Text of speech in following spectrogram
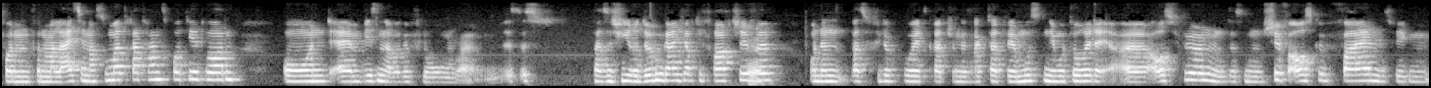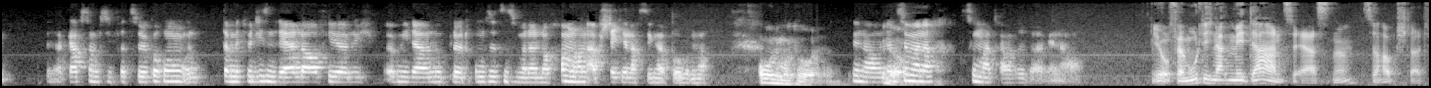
von, von Malaysia nach Sumatra transportiert worden. Und ähm, wir sind aber geflogen, weil es ist, Passagiere dürfen gar nicht auf die Frachtschiffe. Ja. Und dann, was Philippo jetzt gerade schon gesagt hat, wir mussten die Motorräder äh, ausführen und das ist ein Schiff ausgefallen, deswegen gab es noch ein bisschen Verzögerung und damit wir diesen Leerlauf hier nicht irgendwie da nur blöd rumsitzen, sind wir dann noch, haben wir noch einen Abstecher nach Singapur gemacht. Ohne Motorräder. Genau, genau. dann sind wir nach Sumatra rüber, genau. Jo, vermutlich nach Medan zuerst, ne? Zur Hauptstadt.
